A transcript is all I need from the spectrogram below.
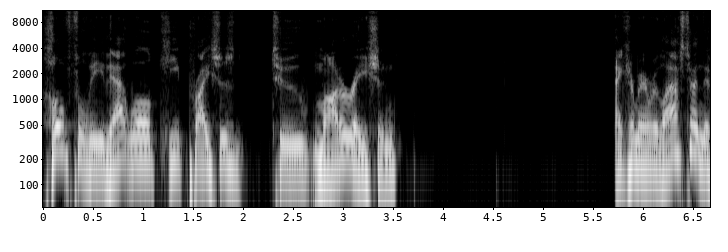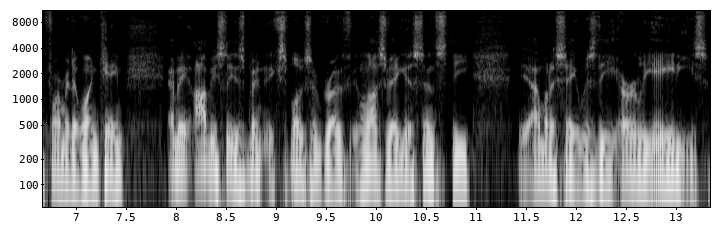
hopefully that will keep prices to moderation. I can remember last time that Formula One came. I mean, obviously, there's been explosive growth in Las Vegas since the, I want to say it was the early 80s.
